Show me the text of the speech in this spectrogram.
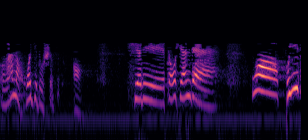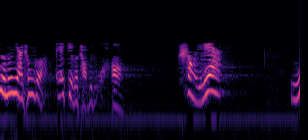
俺那伙计都识字。哦。写的到现在，我不一定能念成个。哎，这个差不多啊。上一联，我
